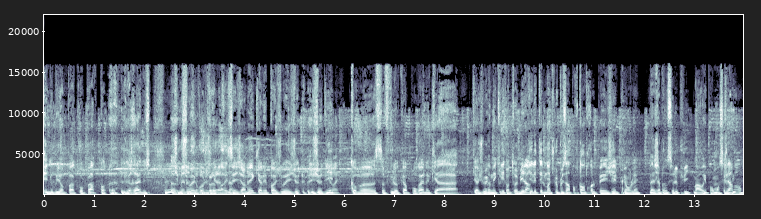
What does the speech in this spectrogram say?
et n'oublions pas qu'au parc euh, Rennes euh, tu mènes jouait 1-0 contre le Paris. Saint-Germain qui n'avait pas joué je- jeudi comme euh, ce fut le cas pour Rennes qui a, qui a joué mais contre, qui- contre Milan Quel était le match le plus important entre le PSG et le Puy-en-Velay Bah, J'ai l'impression que c'est le puits. Bah oui, pour moi c'est le Clairement.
